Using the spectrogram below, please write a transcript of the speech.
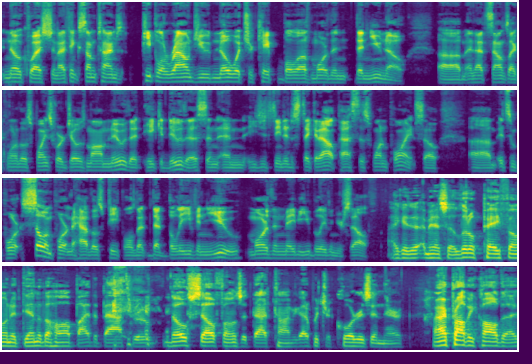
No question. I think sometimes people around you know what you're capable of more than than you know. Um, and that sounds like one of those points where Joe's mom knew that he could do this, and and he just needed to stick it out past this one point. So um, it's important, so important to have those people that that believe in you more than maybe you believe in yourself. I could, I mean, it's a little payphone at the end of the hall by the bathroom. no cell phones at that time. You got to put your quarters in there. I probably called uh,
